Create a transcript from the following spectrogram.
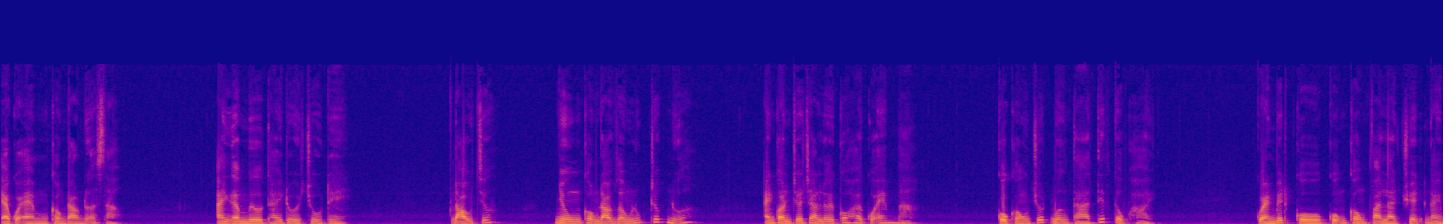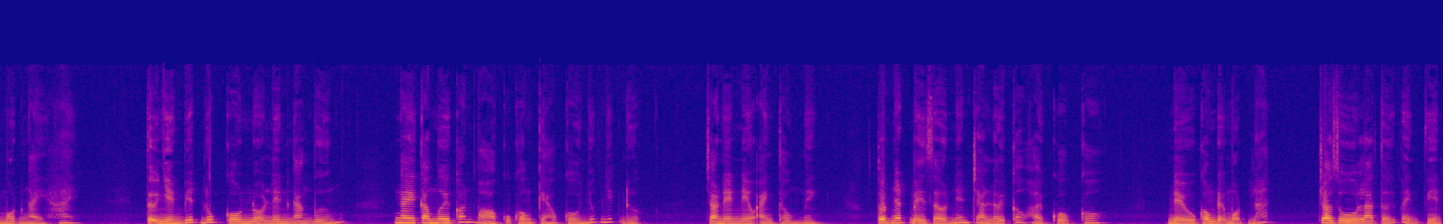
Eo của em không đau nữa sao? Anh âm mưu thay đổi chủ đề. Đau chứ, nhưng không đau giống lúc trước nữa. Anh còn chưa trả lời câu hỏi của em mà. Cô không chút bương ta tiếp tục hỏi. Quen biết cô cũng không phải là chuyện ngày một ngày hai. Tự nhiên biết lúc cô nổi lên ngang bướng, ngay cả mười con bò cũng không kéo cô nhúc nhích được. Cho nên nếu anh thông minh, tốt nhất bây giờ nên trả lời câu hỏi của cô. Nếu không đợi một lát, cho dù là tới bệnh viện,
